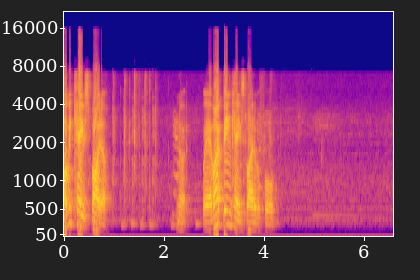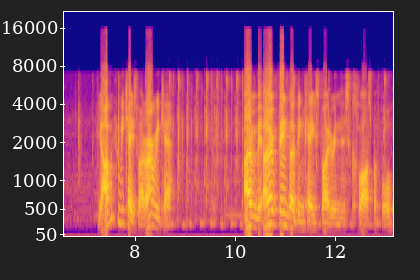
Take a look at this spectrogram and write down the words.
I'll be Cave Spider. No, wait, have I been Cave Spider before? Yeah, I'm gonna be Cave Spider, I don't really care. I haven't been, I don't think I've been Cave Spider in this class before.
